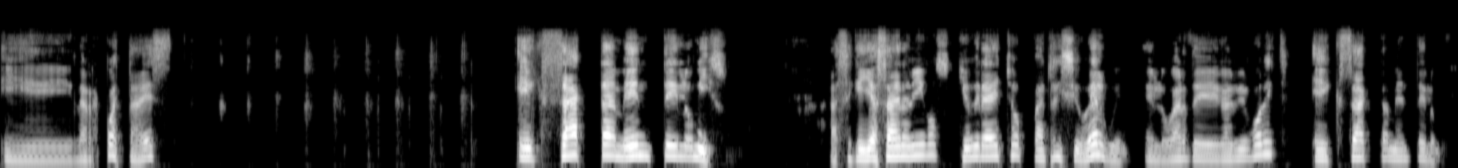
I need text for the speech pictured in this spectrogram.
Y la respuesta es exactamente lo mismo. Así que ya saben amigos, ¿qué hubiera hecho Patricio Elwin en lugar de Gabriel Boric? Exactamente lo mismo.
